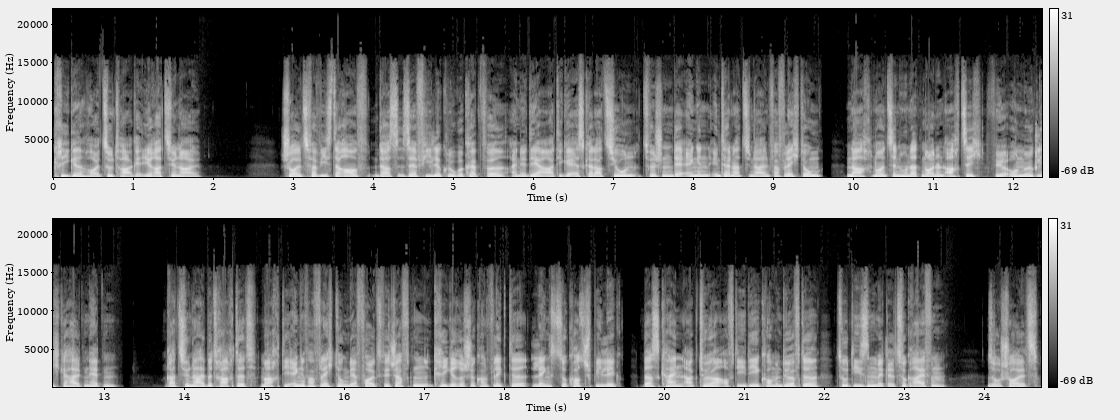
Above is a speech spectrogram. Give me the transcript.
Kriege heutzutage irrational. Scholz verwies darauf, dass sehr viele kluge Köpfe eine derartige Eskalation zwischen der engen internationalen Verflechtung nach 1989 für unmöglich gehalten hätten. Rational betrachtet macht die enge Verflechtung der Volkswirtschaften kriegerische Konflikte längst so kostspielig dass kein Akteur auf die Idee kommen dürfte, zu diesem Mittel zu greifen, so Scholz.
